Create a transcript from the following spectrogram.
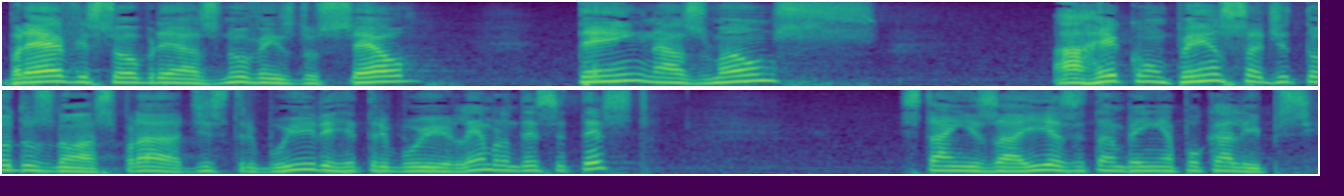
breve sobre as nuvens do céu, tem nas mãos a recompensa de todos nós para distribuir e retribuir. Lembram desse texto? Está em Isaías e também em Apocalipse.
